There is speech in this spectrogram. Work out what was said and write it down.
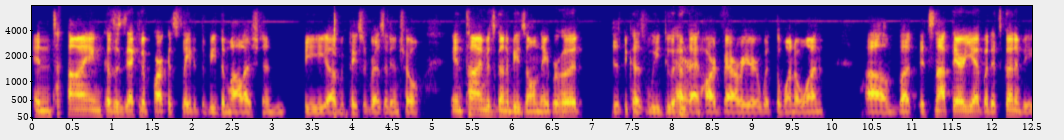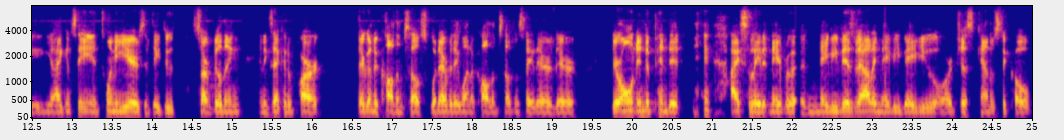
in time because Executive Park is slated to be demolished and be uh, replaced with residential. In time, it's going to be its own neighborhood, just because we do have yeah. that hard barrier with the 101. Um, but it's not there yet, but it's going to be. You know, I can say in 20 years if they do start building an Executive Park, they're going to call themselves whatever they want to call themselves and say they're they're their own independent, isolated neighborhood. Maybe Viz Valley, maybe Bayview, or just Candlestick Cove.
